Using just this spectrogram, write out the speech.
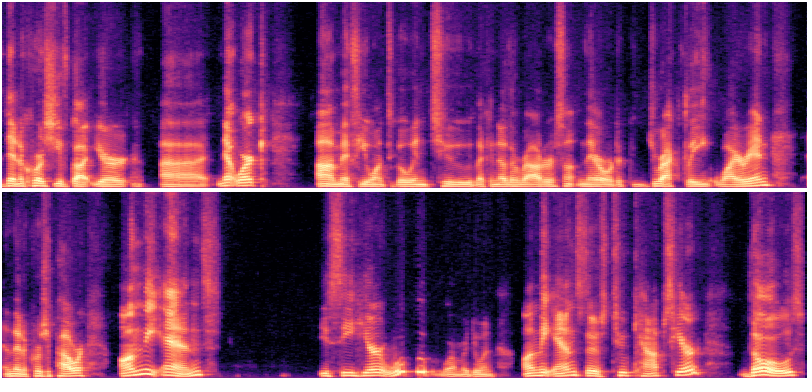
Then, of course, you've got your uh, network. Um, if you want to go into like another router or something there, or to directly wire in, and then of course your power on the ends you see here, whoop, whoop, what am I doing? On the ends, there's two caps here. Those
